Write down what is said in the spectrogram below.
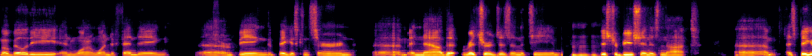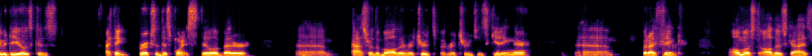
mobility and one-on-one defending um, Sure. being the biggest concern. Um, and now that Richards is in the team, Mhm. distribution is not um, as big of a deal because I think Brooks at this point is still a better um, passer of the ball than Richards, but Richards is getting there. Um, but I think almost all those guys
